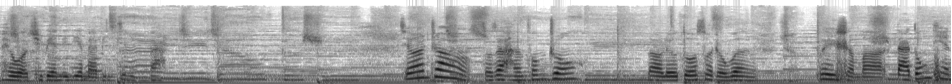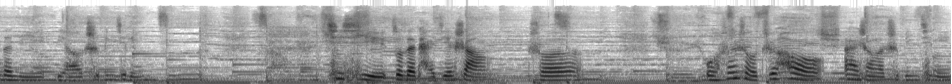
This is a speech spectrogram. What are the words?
陪我去便利店买冰激凌吧。”结完账，走在寒风中，老刘哆嗦着问：“为什么大冬天的你也要吃冰激凌？”七喜坐在台阶上说：“我分手之后爱上了吃冰淇淋，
